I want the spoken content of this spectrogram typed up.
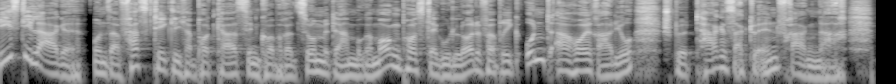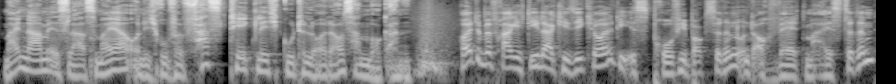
Wie ist die Lage? Unser fast täglicher Podcast in Kooperation mit der Hamburger Morgenpost, der Gute-Leute-Fabrik und Ahoi Radio spürt tagesaktuellen Fragen nach. Mein Name ist Lars Meyer und ich rufe fast täglich gute Leute aus Hamburg an. Heute befrage ich Dila Kisikiol, die ist Profiboxerin und auch Weltmeisterin,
